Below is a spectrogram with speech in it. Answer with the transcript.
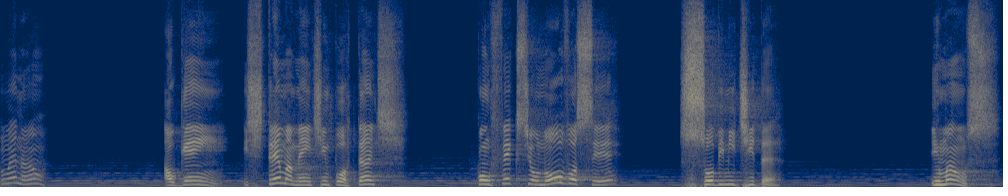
Não é, não. Alguém extremamente importante, confeccionou você sob medida. Irmãos,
